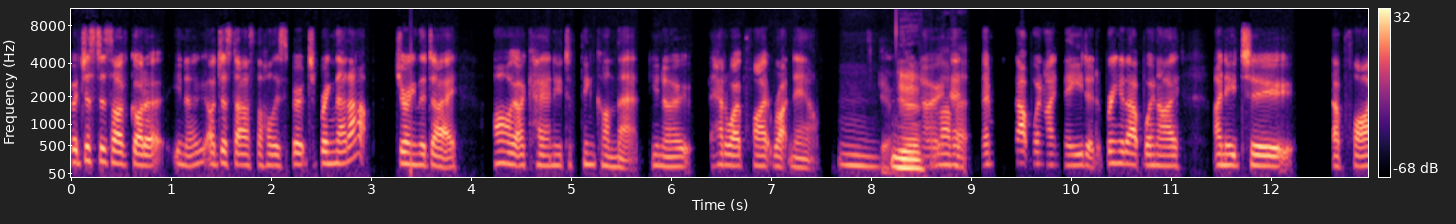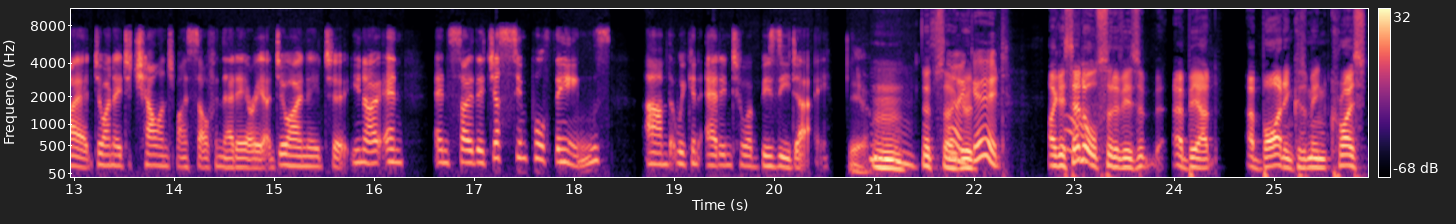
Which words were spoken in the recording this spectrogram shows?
But just as I've got to, you know, I'll just ask the Holy Spirit to bring that up during the day. Oh, okay, I need to think on that. You know, how do I apply it right now? Mm. Yeah. Yeah. You know, Love and, it. and it up when I need it. Bring it up when I I need to apply it. Do I need to challenge myself in that area? Do I need to, you know, and and so they're just simple things um, that we can add into a busy day. Yeah. Mm. That's so, So good. good. I guess that all sort of is about abiding because I mean Christ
